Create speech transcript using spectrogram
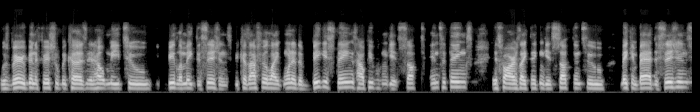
was very beneficial because it helped me to be able to make decisions. Because I feel like one of the biggest things how people can get sucked into things, as far as like they can get sucked into making bad decisions,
